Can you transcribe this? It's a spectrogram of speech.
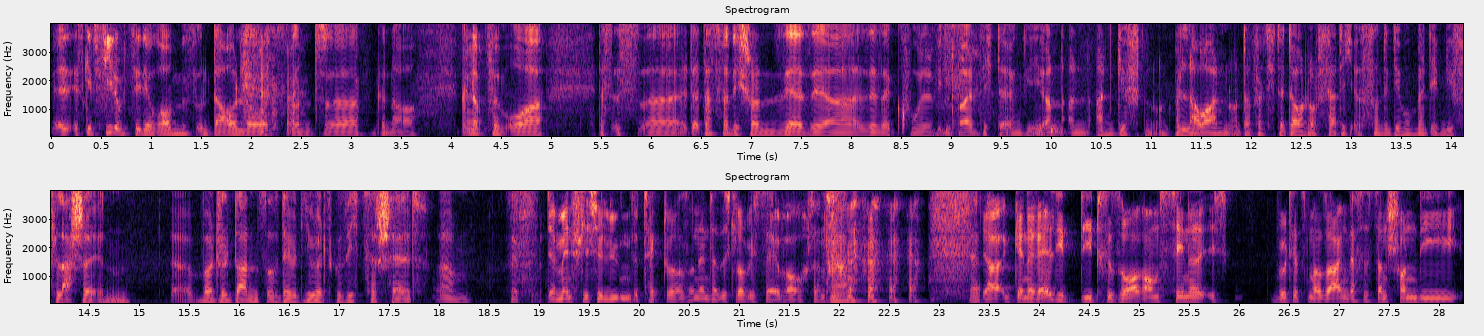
es geht viel um CD-ROMs und Downloads und äh, genau. Knöpfe ja. im Ohr. Das ist, äh, das fand ich schon sehr, sehr, sehr, sehr cool, wie die beiden sich da irgendwie an, an, angiften und belauern und da plötzlich der Download fertig ist und in dem Moment eben die Flasche in äh, Virgil Dunns, also David Hewletts Gesicht zerschellt. Ähm, sehr cool. Der menschliche Lügendetektor, so nennt er sich, glaube ich, selber auch dann. Ja, ja. ja generell die, die Tresorraumszene, ich würde jetzt mal sagen, das ist dann schon die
